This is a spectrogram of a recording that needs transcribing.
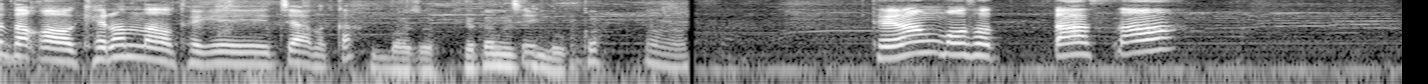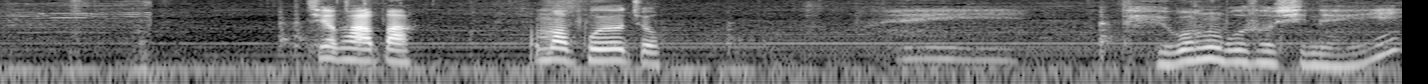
요 가운데다가 계란 넣어도 되지 않을까? 맞아. 계단을 그치? 좀 놓을까? 대왕버섯 땄어? 지금 봐봐. 엄마 보여줘. 대왕버섯이네.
